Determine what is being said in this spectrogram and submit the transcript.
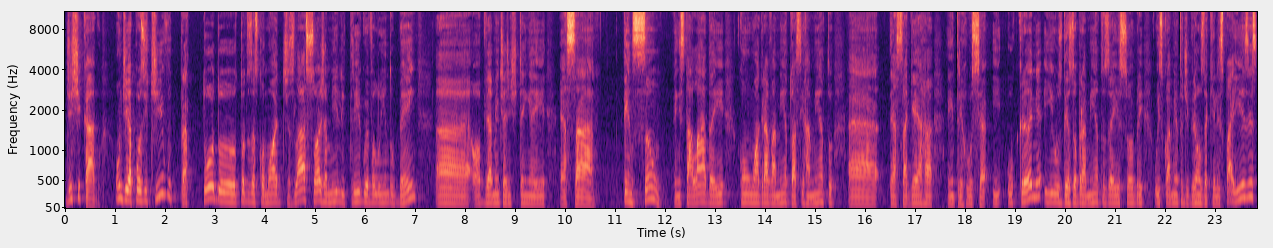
de Chicago. Um dia positivo para todo, todas as commodities lá, soja, milho e trigo evoluindo bem. Uh, obviamente a gente tem aí essa tensão instalada aí com o agravamento, acirramento uh, dessa guerra entre Rússia e Ucrânia e os desdobramentos aí sobre o escoamento de grãos daqueles países.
